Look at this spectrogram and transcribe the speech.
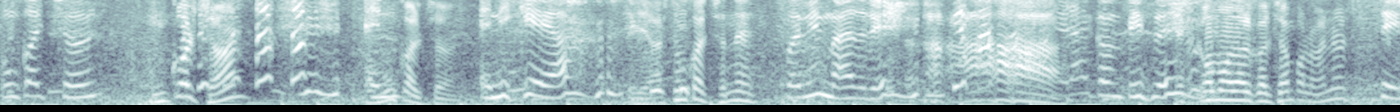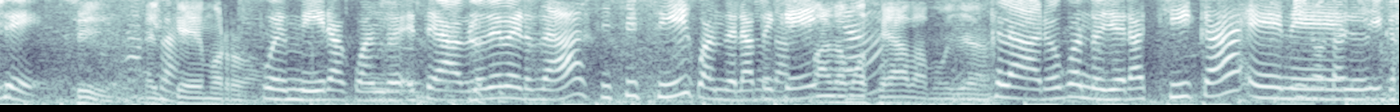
un colchón ¿Un colchón? En- un colchón. en Ikea. ¿Te llevaste un colchón de...? Fue mi madre. Ah. Cómplice. ¿Es cómodo el colchón, por lo menos? Sí. Sí, el Claro. que hemos robado. Pues mira, cuando te hablo de verdad, sí, sí, sí, cuando era Cuando pequeña. moceábamos ya. Claro, cuando yo era chica en Y no tan el chica.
